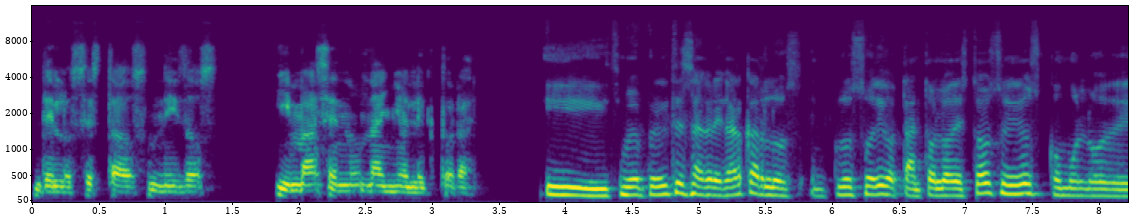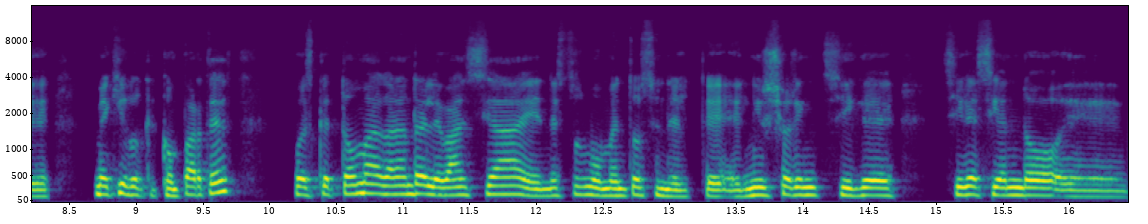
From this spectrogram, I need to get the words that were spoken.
de los Estados Unidos y más en un año electoral. Y si me permites agregar, Carlos, incluso digo, tanto lo de Estados Unidos como lo de México que compartes, pues que toma gran relevancia en estos momentos en el que el nearshoring sigue, sigue siendo eh,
